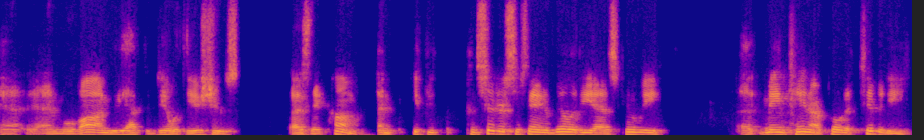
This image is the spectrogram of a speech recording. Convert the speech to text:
and, and move on. We have to deal with the issues as they come. And if you consider sustainability as can we uh, maintain our productivity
